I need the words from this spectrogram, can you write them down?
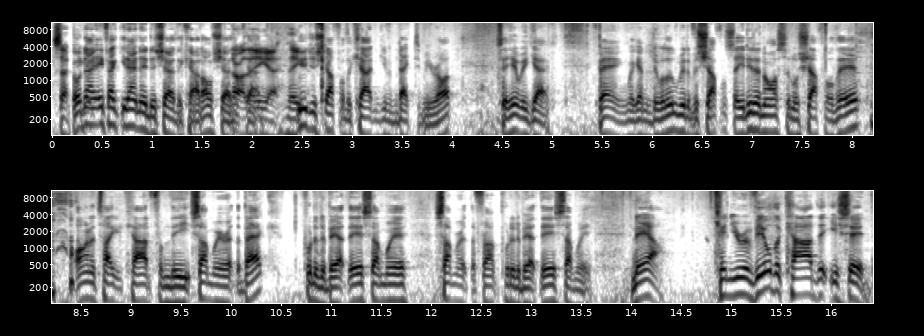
So Well, no, in fact, you don't need to show the card. I'll show the right, card. there you go, there you you go. just shuffle the card and give it back to me, right? So here we go. Bang. We're going to do a little bit of a shuffle. So you did a nice little shuffle there. I'm going to take a card from the somewhere at the back, put it about there somewhere, somewhere at the front, put it about there somewhere. Now, can you reveal the card that you said?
